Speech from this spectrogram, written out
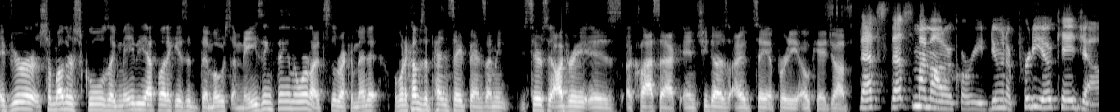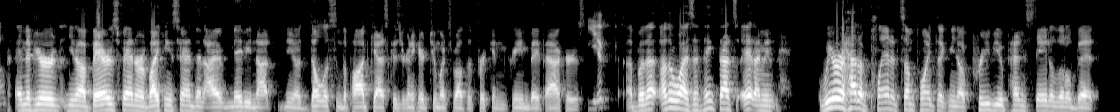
if you're some other schools, like maybe athletic isn't the most amazing thing in the world, I'd still recommend it. But when it comes to Penn State fans, I mean, seriously, Audrey is a class act, and she does, I'd say, a pretty okay job. That's that's my motto, Corey. Doing a pretty okay job. And if you're, you know, a Bears fan or a Vikings fan, then I maybe not, you know, don't listen to the podcast because you're going to hear too much about the freaking Green Bay Packers. Yep. Uh, but that, otherwise, I think that's it. I mean we were had a plan at some point to you know preview Penn State a little bit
